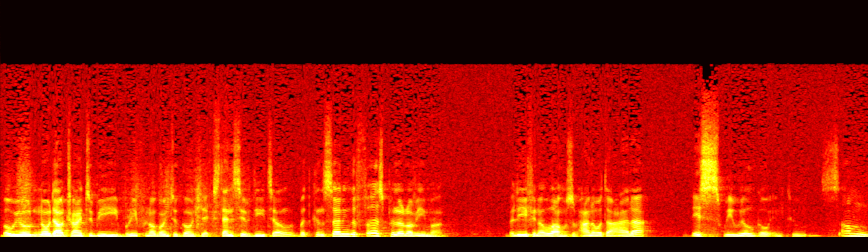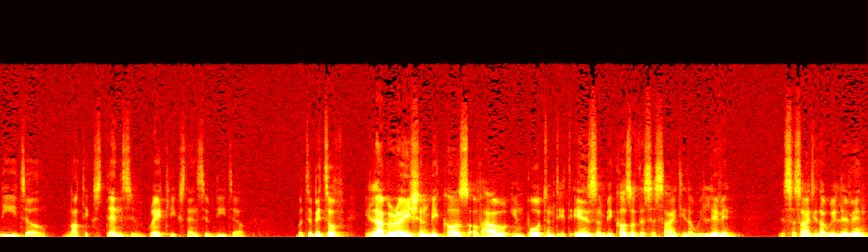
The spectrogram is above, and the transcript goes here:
But we will no doubt try to be brief. We're not going to go into extensive detail. But concerning the first pillar of Iman, belief in Allah subhanahu wa ta'ala, this we will go into some detail not extensive, greatly extensive detail, but a bit of elaboration because of how important it is and because of the society that we live in. The society that we live in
